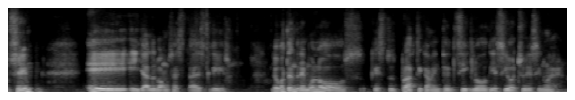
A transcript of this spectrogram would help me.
¿sí? y ya los vamos a, a, describir. Luego tendremos los, que esto es prácticamente el siglo XVIII y XIX.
